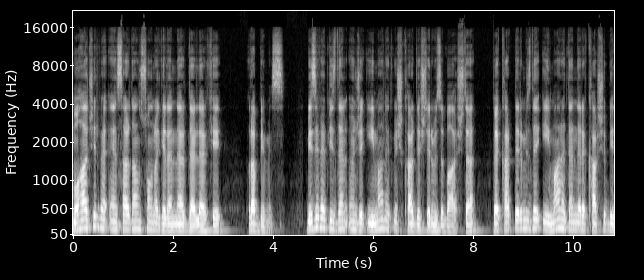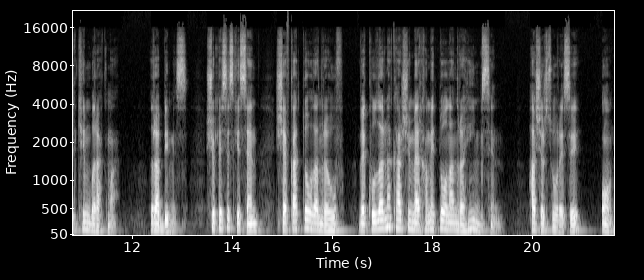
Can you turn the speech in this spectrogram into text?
Muhacir ve ensardan sonra gelenler derler ki, Rabbimiz, bizi ve bizden önce iman etmiş kardeşlerimizi bağışla ve kalplerimizde iman edenlere karşı bir kim bırakma. Rabbimiz, şüphesiz ki sen şefkatli olan Rauf ve kullarına karşı merhametli olan Rahim'sin. Haşr Suresi 10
